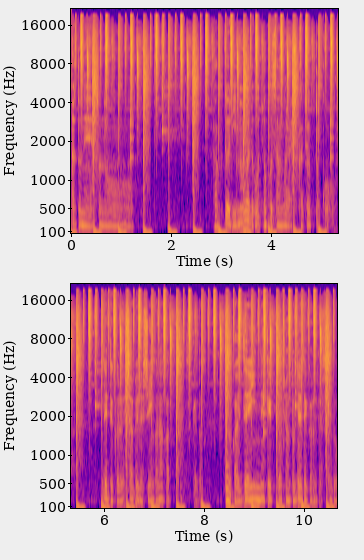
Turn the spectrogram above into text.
あとねそのファクトリー今までおちょこさんぐらいしかちょっとこう出てくる喋るシーンがなかったんですけど今回全員ね結構ちゃんと出てくるんですけど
